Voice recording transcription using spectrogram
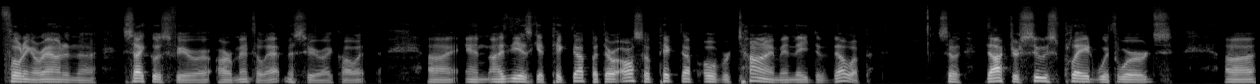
floating around in the psychosphere, our mental atmosphere, I call it. Uh, and ideas get picked up, but they're also picked up over time and they develop. So Dr. Seuss played with words. Uh,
